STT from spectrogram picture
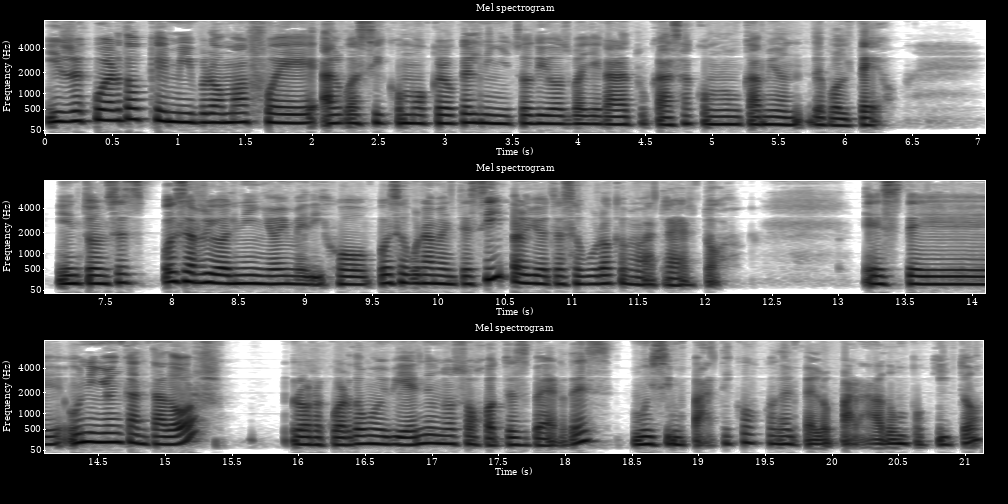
Y recuerdo que mi broma fue algo así como creo que el niñito Dios va a llegar a tu casa como un camión de volteo. Y entonces, pues se rió el niño y me dijo, pues seguramente sí, pero yo te aseguro que me va a traer todo. Este, un niño encantador, lo recuerdo muy bien, de unos ojotes verdes, muy simpático, con el pelo parado un poquito,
